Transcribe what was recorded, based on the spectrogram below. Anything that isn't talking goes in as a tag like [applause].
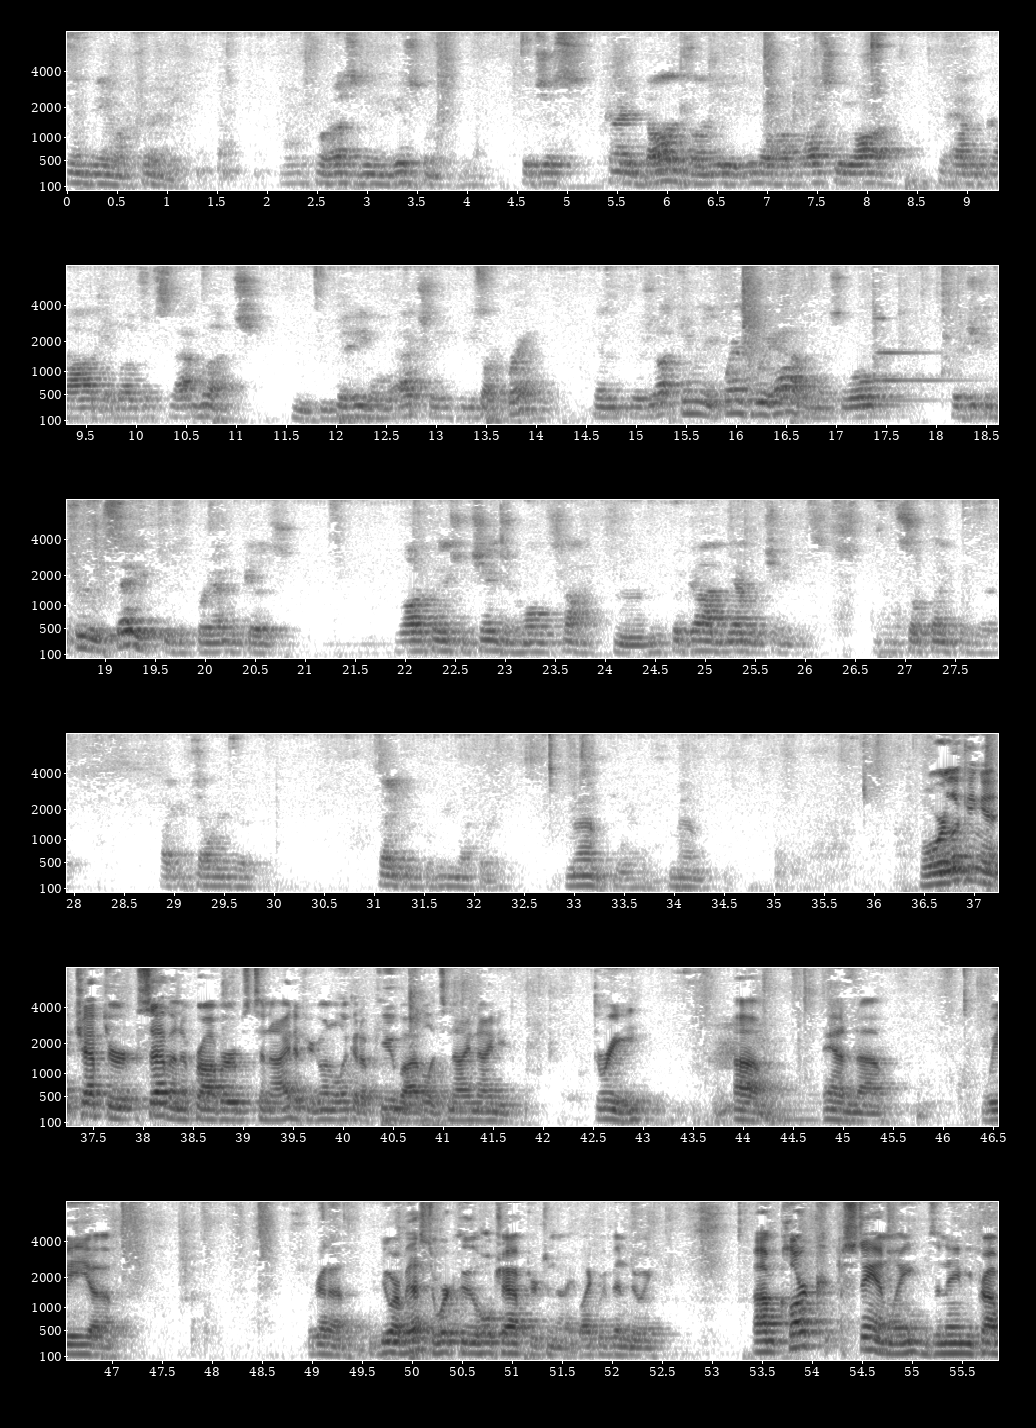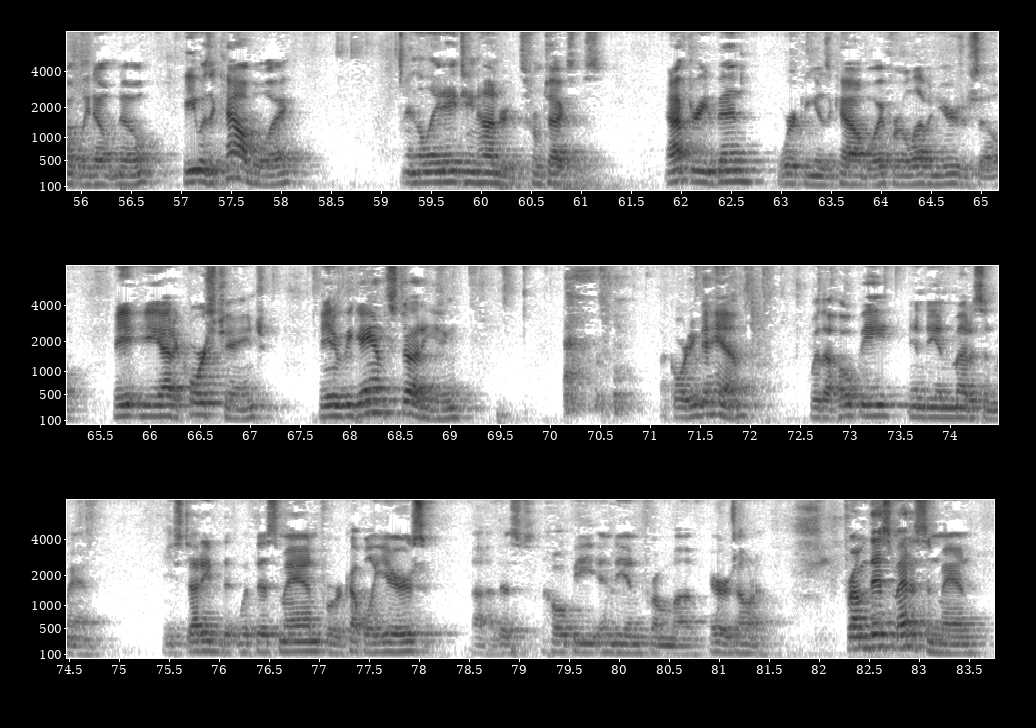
him being our friend, for us being his friend. It just kind of dawns on you that you know how blessed we are to have a God that loves us that much that he will actually, he's our friend. And there's not too many friends we have in this world that you can truly say is a friend because a lot of things can change in a moment's time. Mm-hmm. But God never changes. And I'm so thankful I can tell him that thank you for being my friend. Amen. Amen. Well, we're looking at chapter 7 of Proverbs tonight. If you're going to look at a Pew Bible, it's 993. Um, and uh, we, uh, we're going to do our best to work through the whole chapter tonight, like we've been doing. Um, Clark Stanley is a name you probably don't know. He was a cowboy in the late 1800s from Texas. After he'd been working as a cowboy for 11 years or so, he, he had a course change and he began studying, according to him, with a Hopi Indian medicine man. He studied with this man for a couple of years, uh, this Hopi Indian from uh, Arizona. From this medicine man,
